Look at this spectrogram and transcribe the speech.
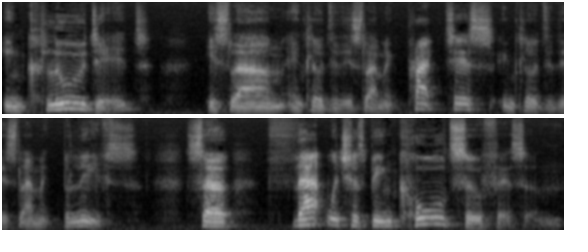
included Islam, included Islamic practice, included Islamic beliefs. So that which has been called Sufism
